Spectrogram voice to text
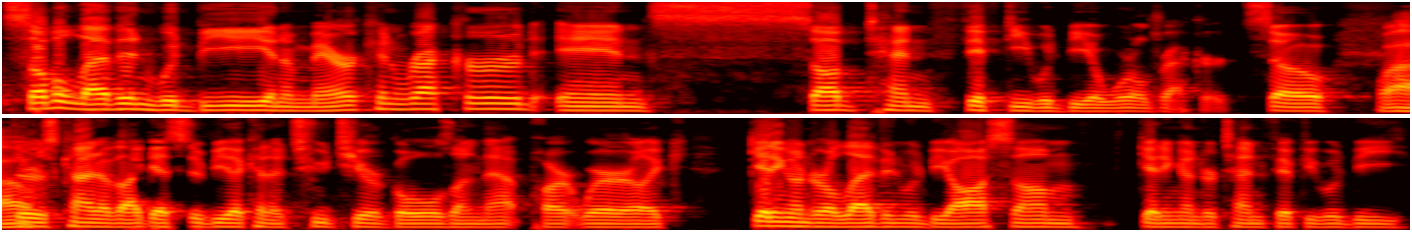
sub 11 would be an american record and sub 1050 would be a world record. So wow. there's kind of i guess there'd be a kind of two tier goals on that part where like getting under 11 would be awesome. Getting under 1050 would be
